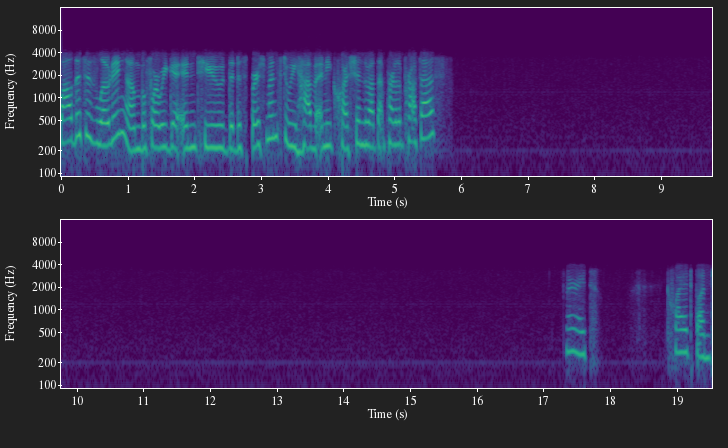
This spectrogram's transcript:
While this is loading, um, before we get into the disbursements, do we have any questions about that part of the process? All right. Quiet bunch.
